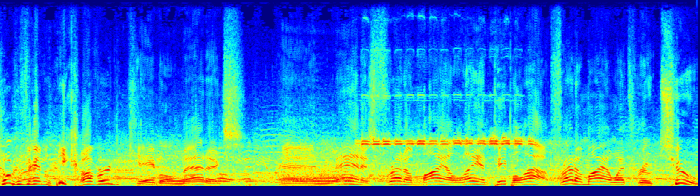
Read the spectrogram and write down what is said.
Kukovan recovered. Cable Maddox. And man, is Fred Amaya laying people out. Fred Amaya went through two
